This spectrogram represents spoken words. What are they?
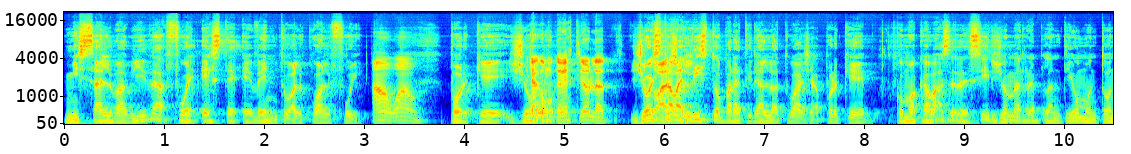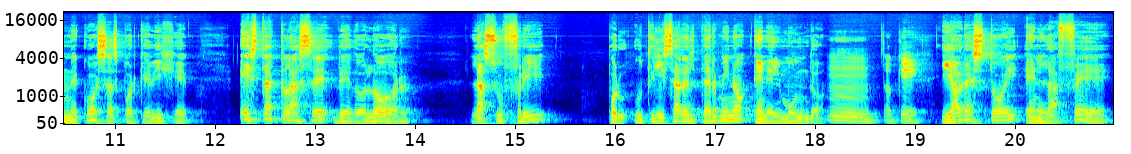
mi salvavidas fue este evento al cual fui. Ah, wow. Porque yo... Era como que habías tirado la Yo toalla. estaba listo para tirar la toalla, porque como acabas de decir, yo me replanteé un montón de cosas, porque dije, esta clase de dolor la sufrí por utilizar el término en el mundo. Mm, ok. Y ahora estoy en la fe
